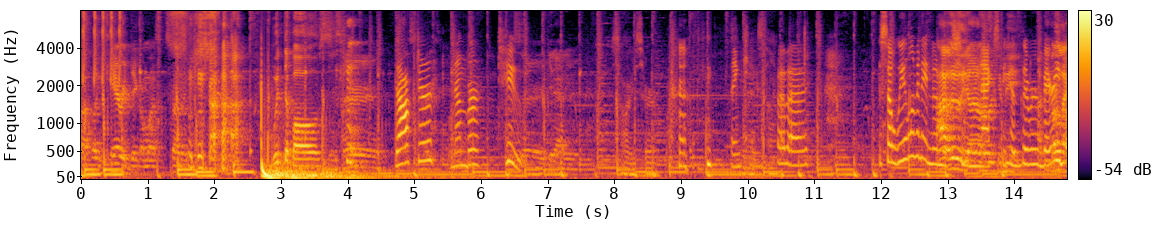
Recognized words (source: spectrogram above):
Got my fucking carrot dick on my son. With the balls. Doctor number two. Get out of here. Sorry, sir. Thank you. Bye bye. So we eliminated I number two know who it next because be. there were very like,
